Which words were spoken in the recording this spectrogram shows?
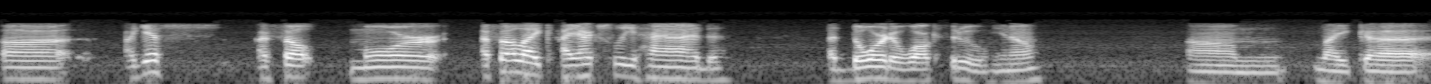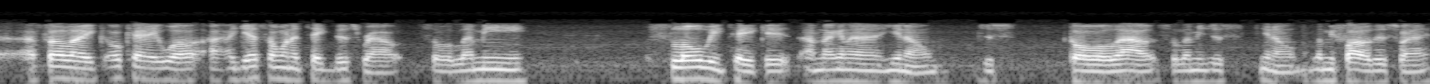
Uh I guess I felt more I felt like I actually had a door to walk through, you know? Um like uh I felt like okay, well I guess I want to take this route. So let me slowly take it. I'm not gonna, you know, just go all out. So let me just, you know, let me follow this way.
